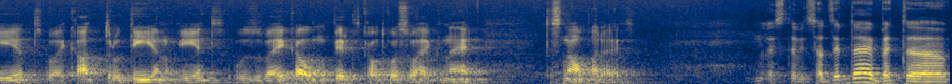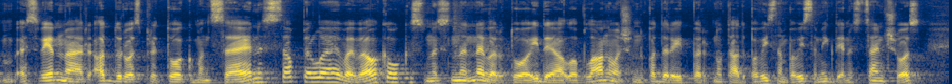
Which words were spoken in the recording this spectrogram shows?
iet vai katru dienu iet uz veikalu un pirkt kaut ko svaigu. Nē, tas nav pareizi. Nu, es tevi sadzirdēju, bet uh, es vienmēr atduros pret to, ka man sēnes apelē vai vēl kaut kas, un es ne, nevaru to ideālo plānošanu padarīt par nu, tādu pavisam, pavisam ikdienu. Es cenšos. Uh,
